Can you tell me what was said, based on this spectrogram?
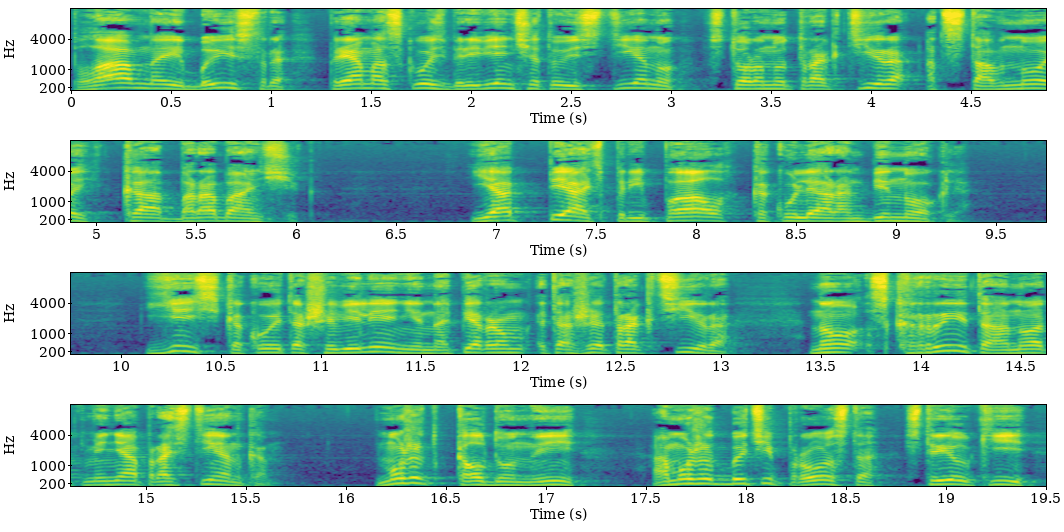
плавно и быстро, прямо сквозь бревенчатую стену в сторону трактира отставной К-барабанщик. Я опять припал к окулярам бинокля. Есть какое-то шевеление на первом этаже трактира, но скрыто оно от меня простенком. Может, колдуны, а может быть и просто стрелки,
